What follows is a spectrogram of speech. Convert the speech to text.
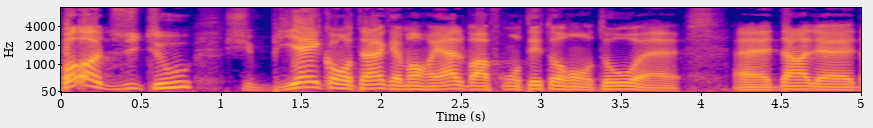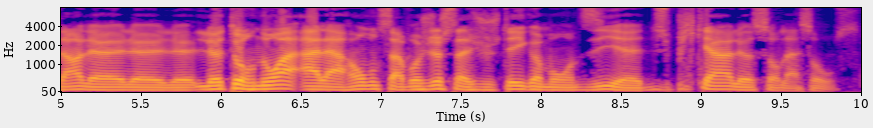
Pas du tout. Je suis bien content que Montréal va affronter Toronto euh, euh, dans le dans le, le, le, tournoi à la ronde. Ça va juste ajouter, comme on dit, du piquant là, sur la sauce.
